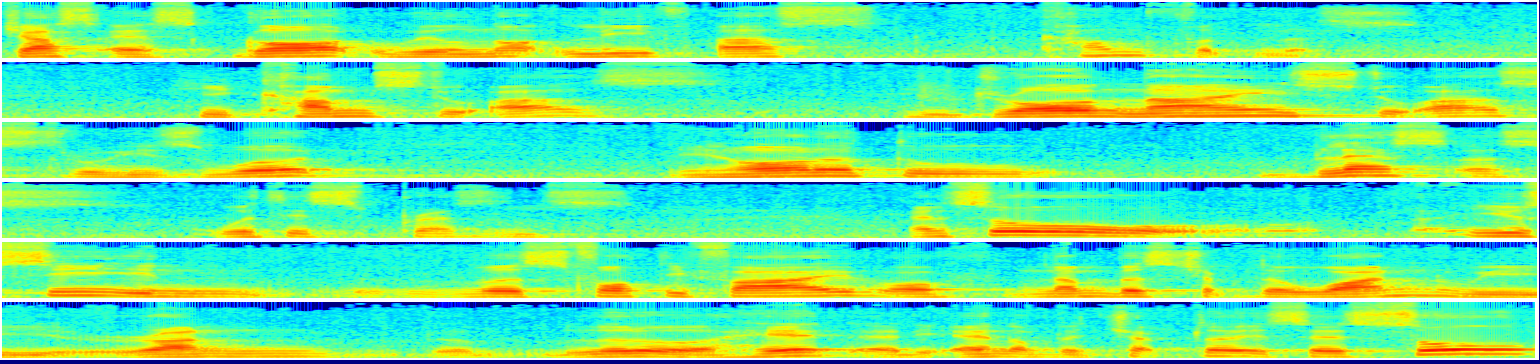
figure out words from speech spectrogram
just as God will not leave us comfortless. He comes to us, He draws nigh to us through His word in order to bless us with His presence. And so you see in verse 45 of Numbers chapter 1, we run a little ahead at the end of the chapter, it says, So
